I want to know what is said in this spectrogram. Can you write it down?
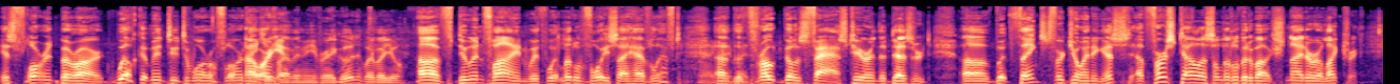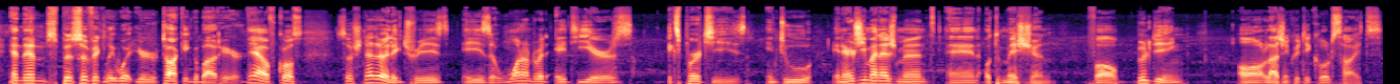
is Florent Berard. Welcome into tomorrow, Florent. How Thank are you for having me. Very good. What about you? Uh, doing fine with what little voice I have left. Yeah, I uh, the imagine. throat goes fast here in the desert. Uh, but thanks for joining us. Uh, first, tell us a little bit about Schneider Electric, and then specifically what you're talking about here. Yeah, of course. So Schneider Electric is, is a 180 years expertise into energy management and automation for building or large and critical sites.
